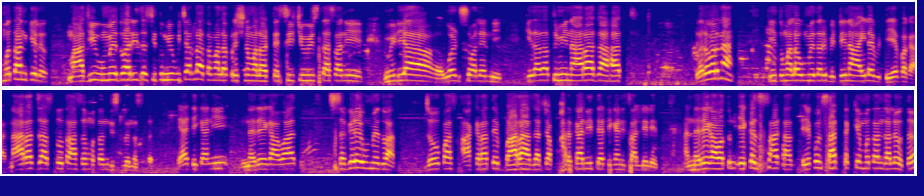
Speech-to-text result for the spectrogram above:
मतदान केलं. माझी उमेदवारी जशी तुम्ही विचारला तर मला प्रश्न मला वाटतं सी चोवीस तास आणि मीडिया वर्ल्ड्सवाल्यांनी की दादा तुम्ही नाराज आहात. बरोबर ना? की तुम्हाला उमेदवारी भेटली ना आईला भेटली. हे बघा नाराज जास्त असतो तर असं मतदान दिसलं नसतं. या ठिकाणी नरे गावात सगळे उमेदवार जवळपास अकरा ते बारा हजारच्या फरकाने त्या ठिकाणी चाललेले आहेत. आणि नरे गावातून एकोणसाठ एकोणसाठ टक्के मतदान झालं होतं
